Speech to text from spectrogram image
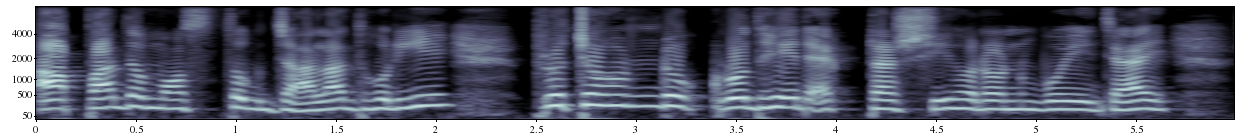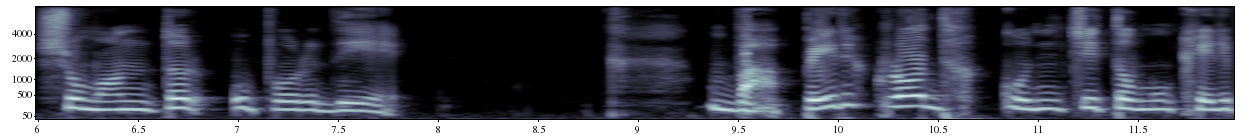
আপাদ মস্তক জ্বালা ধরিয়ে প্রচণ্ড ক্রোধের একটা শিহরণ বয়ে যায় সুমন্তর উপর দিয়ে। বাপের ক্রোধ কুঞ্চিত মুখের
